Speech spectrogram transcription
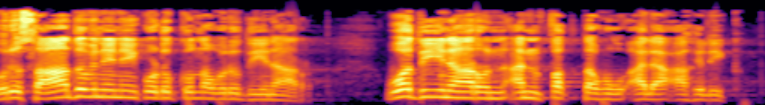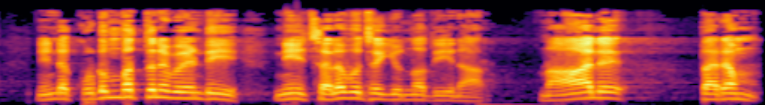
ഒരു സാധുവിന് നീ കൊടുക്കുന്ന ഒരു ദീനാർ. ഒ ദീനാറുൻ അൻഫക്തഹു അല അഹ്ലിഖ് നിന്റെ കുടുംബത്തിന് വേണ്ടി നീ ചെലവ് ചെയ്യുന്ന ദീനാർ. നാല് തരം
